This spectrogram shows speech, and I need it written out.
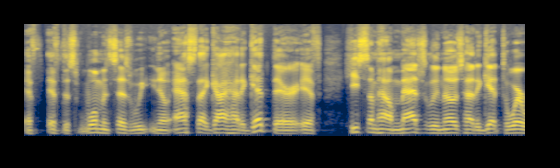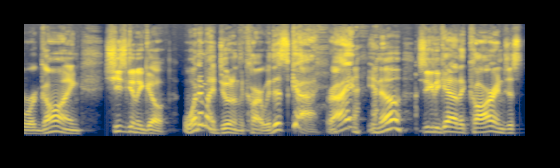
if, if this woman says, we, you know, ask that guy how to get there, if he somehow magically knows how to get to where we're going, she's going to go, what am I doing in the car with this guy? Right. You know, she's going to get out of the car and just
